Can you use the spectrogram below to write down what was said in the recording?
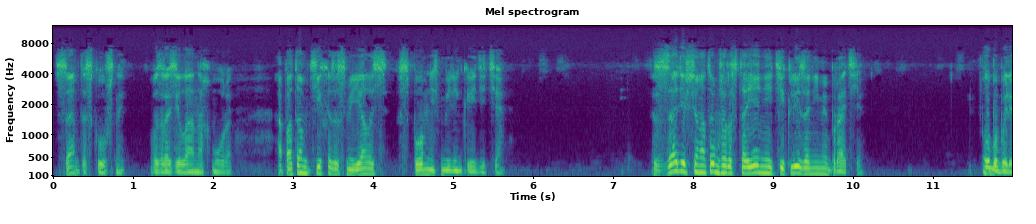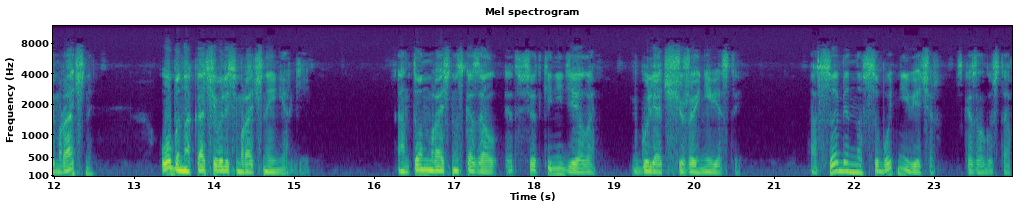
«Сам ты скучный», — возразила она хмуро, а потом тихо засмеялась, вспомнив миленькое дитя. Сзади все на том же расстоянии текли за ними братья. Оба были мрачны, оба накачивались мрачной энергией. Антон мрачно сказал, это все-таки не дело, гулять с чужой невестой. Особенно в субботний вечер, сказал Густав.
